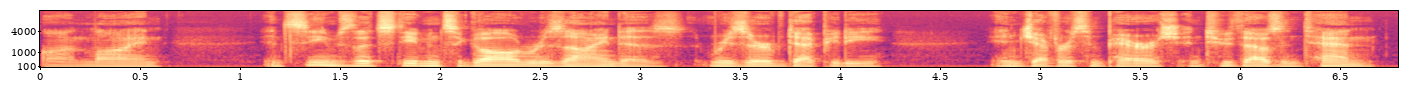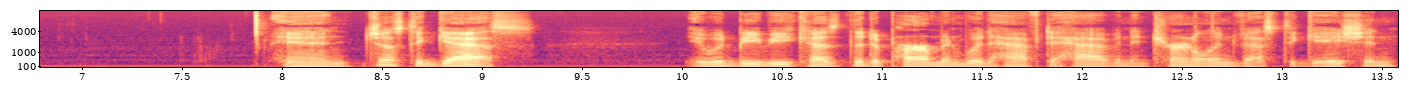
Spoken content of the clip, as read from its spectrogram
online, it seems that Steven Seagal resigned as reserve deputy in Jefferson Parish in 2010. And just a guess, it would be because the department would have to have an internal investigation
